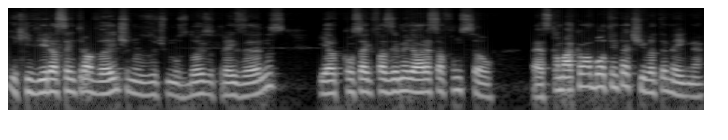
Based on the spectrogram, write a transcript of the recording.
e que vira centroavante nos últimos dois ou três anos e é o que consegue fazer melhor essa função. Essa Camaca é uma boa tentativa também, né?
